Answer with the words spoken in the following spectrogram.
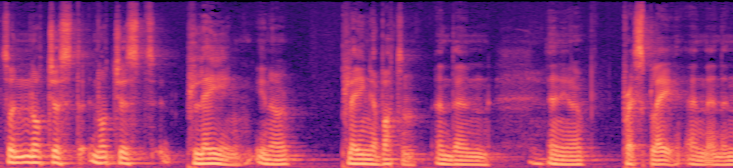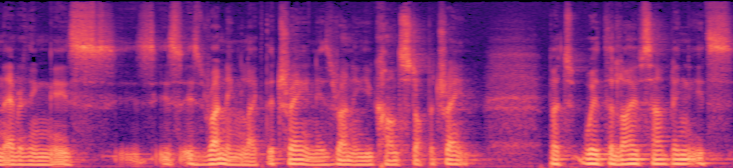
So not just not just playing, you know, playing a button and then yes. and you know press play and, and then everything is, is is running like the train is running. You can't stop a train. But with the live sampling, it's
